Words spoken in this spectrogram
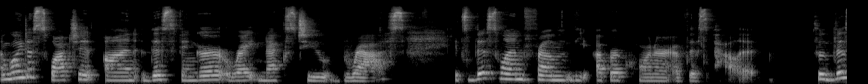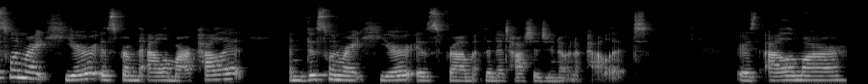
I'm going to swatch it on this finger right next to Brass. It's this one from the upper corner of this palette. So this one right here is from the Alamar palette, and this one right here is from the Natasha Denona palette. There's Alamar,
